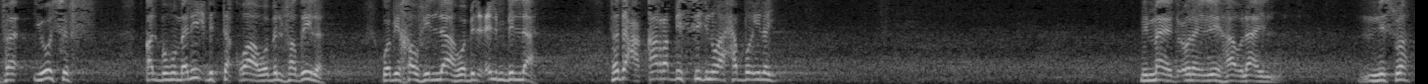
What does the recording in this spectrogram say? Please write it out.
فيوسف قلبه مليء بالتقوى وبالفضيلة وبخوف الله وبالعلم بالله. فدعا قال ربي السجن أحب إلي. مما يدعون إليه هؤلاء النسوة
